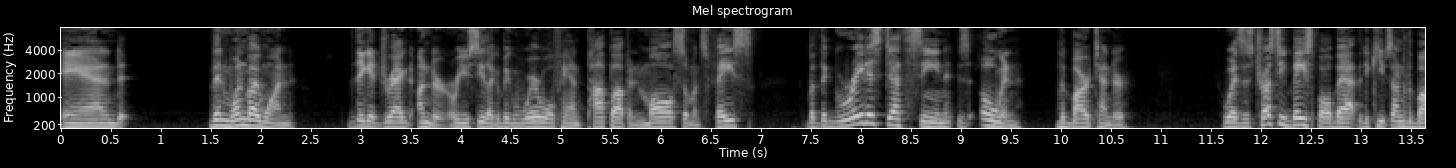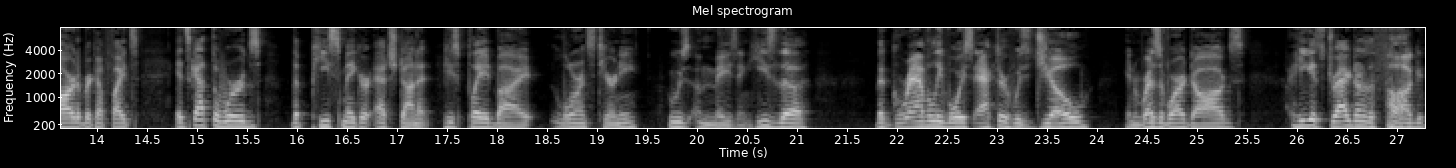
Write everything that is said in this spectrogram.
And then one by one, they get dragged under, or you see like a big werewolf hand pop up and maul someone's face. But the greatest death scene is Owen, the bartender, who has his trusty baseball bat that he keeps under the bar to break up fights. It's got the words "The Peacemaker" etched on it. He's played by Lawrence Tierney, who's amazing. He's the the gravelly voice actor who was Joe in Reservoir Dogs. He gets dragged under the fog,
